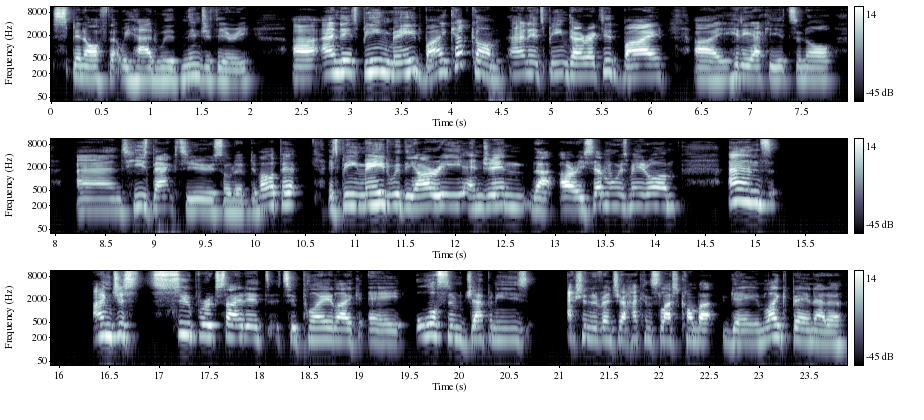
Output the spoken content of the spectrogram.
spin off that we had with Ninja Theory. Uh, and it's being made by Capcom, and it's being directed by uh, Hideaki Itsuno, and he's back to sort of develop it. It's being made with the RE engine that RE7 was made on, and I'm just super excited to play like a awesome Japanese action adventure hack and slash combat game like Bayonetta.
